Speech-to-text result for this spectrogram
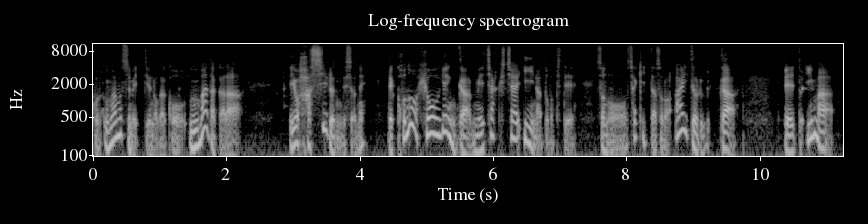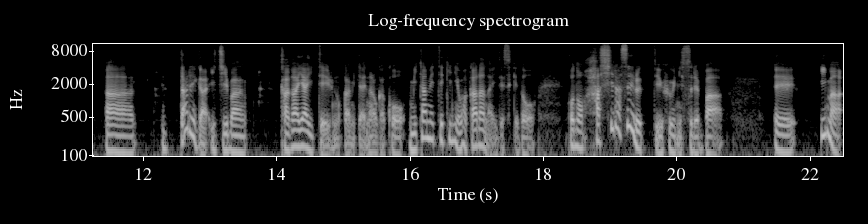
この「ウマ娘」っていうのがこう馬だから要は走るんですよね。でこの表現がめちゃくちゃいいなと思ってて。そのさっき言ったそのアイドルがえーと、今あ誰が一番輝いているのかみたいなのがこう見た目的にわからないですけどこの走らせるっていう風にすれば、えー、今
